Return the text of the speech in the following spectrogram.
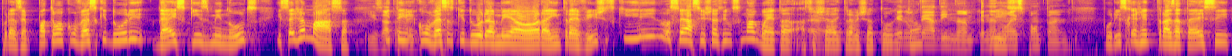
Por exemplo, pode ter uma conversa que dure 10, 15 minutos e seja massa. E tem Exatamente. conversas que duram meia hora, entrevistas, que você assiste assim, você não aguenta assistir a entrevista toda. É. Porque Então, não tem a dinâmica, né? Não é Isso. espontâneo. por isso que a gente traz até esse,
